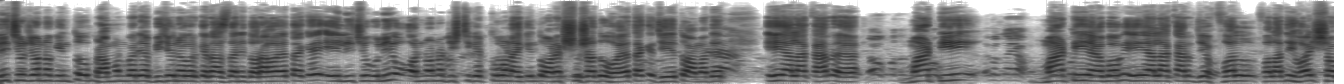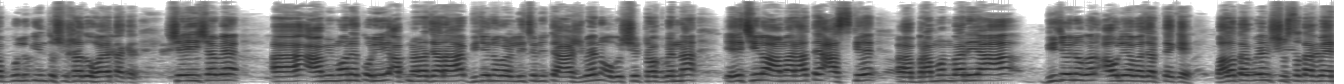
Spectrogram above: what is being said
লিচুর জন্য কিন্তু ব্রাহ্মণবাড়িয়া বিজয়নগরকে রাজধানী ধরা হয়ে থাকে। এই লিচুগুলি অন্যান্য ডিস্ট্রিক্টের তুলনায় কিন্তু অনেক সুস্বাদু হয়ে থাকে, যেহেতু আমাদের এই এলাকার মাটি মাটি এবং এই এলাকার যে ফল, ফলাদি হয়, সবগুলো কিন্তু সুস্বাদু হয়ে থাকে। সেই হিসাবে আমি মনে করি আপনারা যারা বিজয়নগরের লিচু নিতে আসবেন, অবশ্যই ঠকবেন না। এই ছিল আমার হাতে আজকে ব্রাহ্মণবাড়িয়া বিজয়নগর আউলিয়া বাজার থেকে। ভালো থাকবেন, সুস্থ থাকবেন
